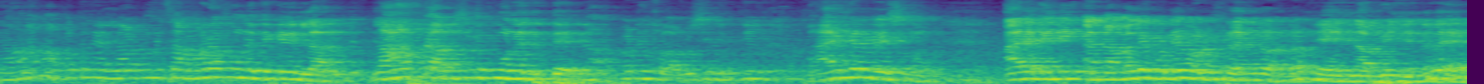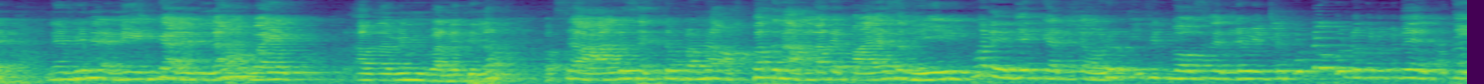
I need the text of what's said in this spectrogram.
ഞാൻ അപ്പൊ തന്നെ എല്ലാവരും വിളിച്ച് നമ്മുടെ ഫോൺ എത്തിക്കുന്നില്ല ലാസ്റ്റ് അഭിഷേക് ഫോൺ എടുത്ത്. അപ്പോഴും ആവശ്യം എനിക്ക് ഭയങ്കര വിഷമം നമ്മളെ കൂടെ ഒരു ഫ്രണ്ട് ഉണ്ട്. നബീൻ അല്ലേ? നബീൻ എനിക്ക് അറിയില്ല വൈ നവീൻ പറഞ്ഞിട്ടില്ല. പക്ഷെ ആൾ സെറ്റ് പറഞ്ഞ അപ്പൊ തന്നെ അമ്മന്റെ പായസം ഏപ്പോ റെഡിയൊക്കെ അറിയില്ല. ഒരു ടിഫിൻ ബോക്സിൽ എന്റെ വീട്ടിൽ കുട്ടു കുട്ടു കുട്ടു എത്തി.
